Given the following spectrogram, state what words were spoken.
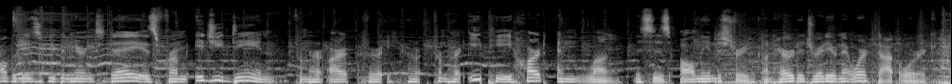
All the music you've been hearing today is from Iggy Dean from her art her, her, from her EP Heart and Lung. This is All in the Industry on heritageradionetwork.org.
